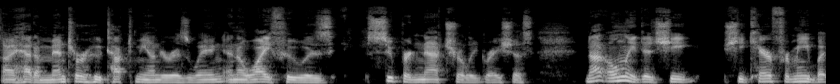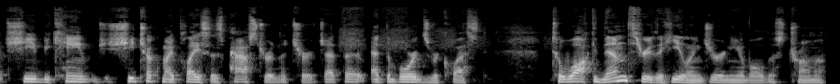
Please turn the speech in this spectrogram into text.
I had a mentor who tucked me under his wing and a wife who was supernaturally gracious. Not only did she she cared for me, but she became she took my place as pastor in the church at the at the board's request to walk them through the healing journey of all this trauma.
